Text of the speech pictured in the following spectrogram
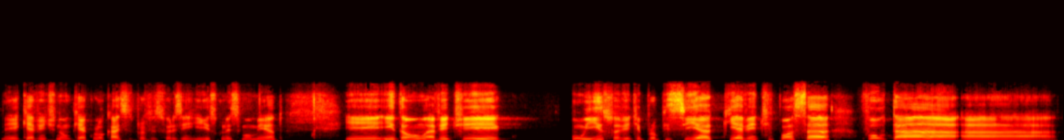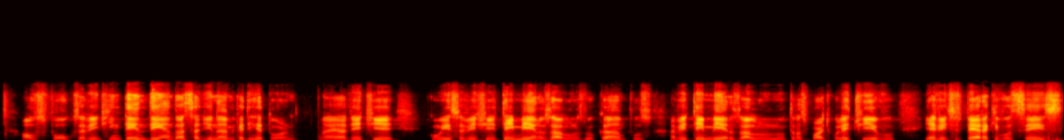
né, que a gente não quer colocar esses professores em risco nesse momento, e então a gente com isso, a gente propicia que a gente possa voltar a, aos poucos, a gente entendendo essa dinâmica de retorno. Né? A gente, com isso, a gente tem menos alunos no campus, a gente tem menos alunos no transporte coletivo, e a gente espera que vocês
